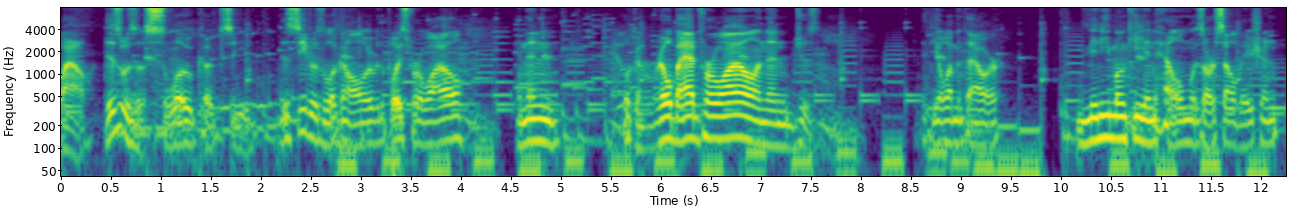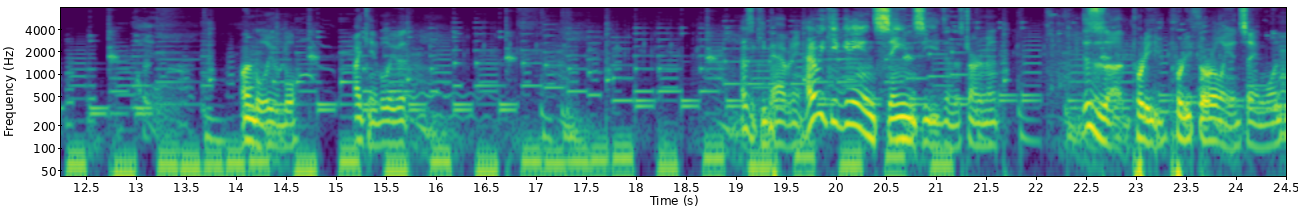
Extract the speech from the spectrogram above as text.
Wow, this was a slow cooked seed. This seed was looking all over the place for a while, and then looking real bad for a while, and then just at the 11th hour, Mini Monkey and Helm was our salvation. Unbelievable. I can't believe it. How does it keep happening? How do we keep getting insane seeds in this tournament? This is a pretty, pretty thoroughly insane one.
